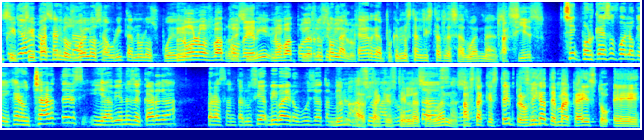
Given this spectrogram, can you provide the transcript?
si, pasan los vuelos, ahorita no los puede. No los va a poder, no va a poder Incluso la carga, porque no están listas las aduanas. Así es. Sí, porque eso fue lo que dijeron, charters y aviones de carga para Santa Lucía. Viva Aerobús ya también. hasta que estén las aduanas. Hasta que estén, pero fíjate, Maca, esto. Eh,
